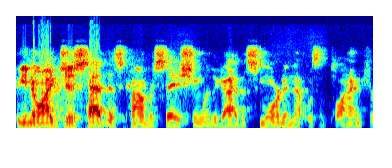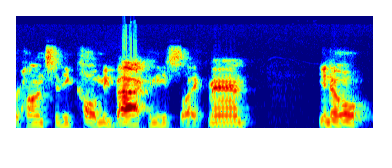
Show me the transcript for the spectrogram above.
you know, I just had this conversation with a guy this morning that was applying for hunts, and he called me back and he's like, man, you know,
